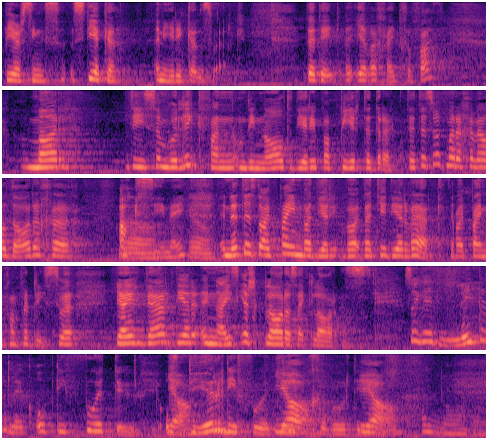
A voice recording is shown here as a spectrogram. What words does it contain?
piercings steke in hierdie kunswerk. Dit het 'n ewigheid gevat. Maar die simboliek van om die naald deur die papier te druk. Dit is ook maar 'n gewelddadige aksie, ja, nê? Ja. En dit is daai pyn wat deur wat jy deurwerk, daai pyn van verlies. So jy werk deur en hy's eers klaar as hy klaar is. So jy het letterlik op die foto of ja. deur die foto ja. geborduur. Ja. Genade.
